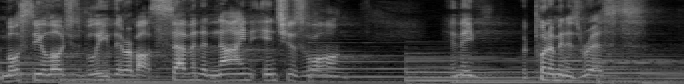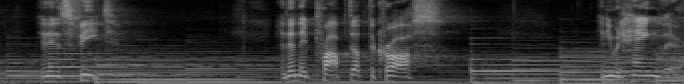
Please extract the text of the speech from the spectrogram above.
Most theologians believe they were about seven to nine inches long. And they would put them in his wrists and in his feet. And then they propped up the cross. And he would hang there,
